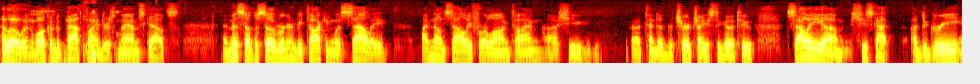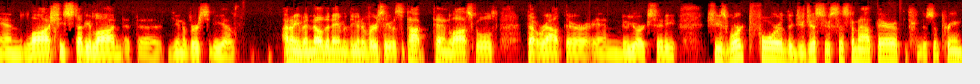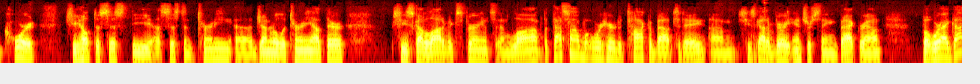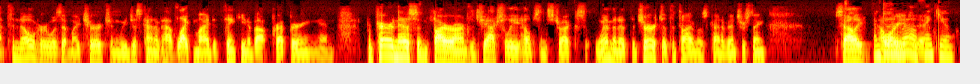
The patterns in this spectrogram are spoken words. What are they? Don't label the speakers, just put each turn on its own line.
Hello, and welcome to Pathfinders Man Scouts. In this episode, we're going to be talking with Sally. I've known Sally for a long time. Uh, she attended the church I used to go to. Sally, um, she's got a degree in law. She studied law at the University of, I don't even know the name of the university. It was the top 10 law schools that were out there in New York City. She's worked for the judicial system out there, for the Supreme Court. She helped assist the assistant attorney, uh, general attorney out there. She's got a lot of experience in law, but that's not what we're here to talk about today. Um, she's got a very interesting background. But where I got to know her was at my church, and we just kind of have like minded thinking about preparing and preparedness and firearms. And she actually helps instruct women at the church at the time. It was kind of interesting. Sally,
I'm
how
doing
are you
well,
today?
thank you.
